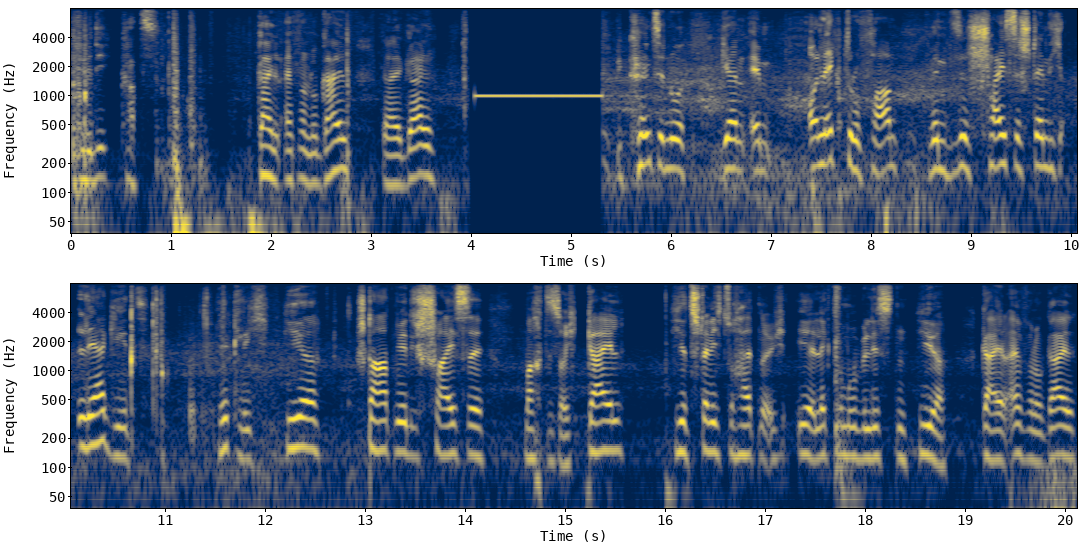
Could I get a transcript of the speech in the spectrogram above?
für die Katz. Geil, einfach nur geil, geil, geil. Wie könnt ihr nur gern im Elektro fahren, wenn diese Scheiße ständig leer geht? Wirklich. Hier starten wir die Scheiße. Macht es euch geil. Hier jetzt ständig zu halten, euch, ihr Elektromobilisten. Hier. Geil, einfach nur geil.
